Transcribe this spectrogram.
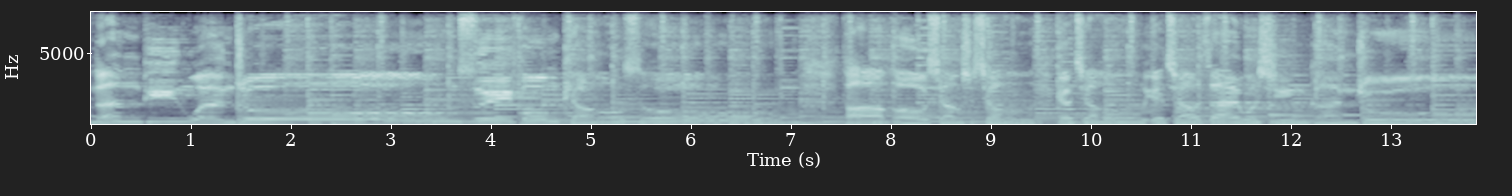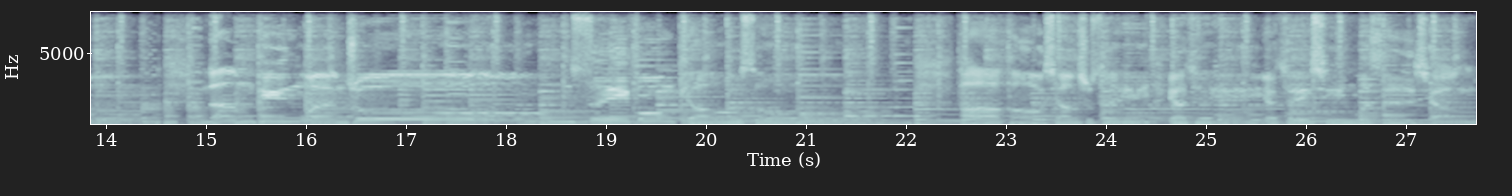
南屏晚钟随风飘送它好像是敲呀敲呀敲在我心坎中。南屏晚钟随风飘送。像是催呀催呀催醒我思想梦，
